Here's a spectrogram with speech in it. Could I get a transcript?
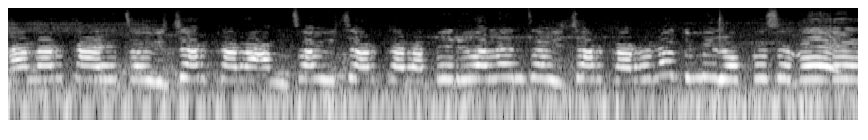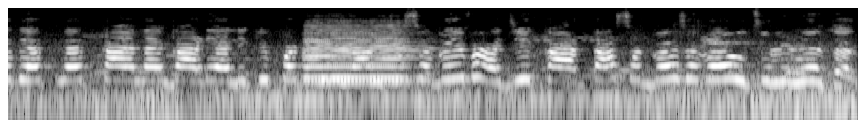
खाणार काय याचा विचार करा आमचा विचार करा फेरीवाल्यांचा विचार करा ना तुम्ही. लोक सगळे देत नाहीत काय नाही गाडी आली की पटकन आमची सगळी भाजी काटा सगळं सगळं उचलून येतात.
